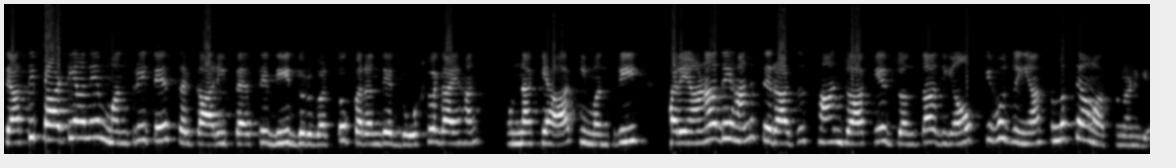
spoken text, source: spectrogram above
ਸਿਆਸੀ ਪਾਰਟੀਆਂ ਨੇ ਮੰਤਰੀ ਤੇ ਸਰਕਾਰੀ ਪੈਸੇ ਦੀ ਦੁਰਵਰਤੋਂ ਕਰਨ ਦੇ ਦੋਸ਼ ਲਗਾਏ ਹਨ। ਉਹਨਾਂ ਕਿਹਾ ਕਿ ਮੰਤਰੀ ਹਰਿਆਣਾ ਦੇ ਹਨ ਤੇ ਰਾਜਸਥਾਨ ਜਾ ਕੇ ਜਨਤਾ ਦੀਆਂ ਉਹ ਕਿਹੋ ਜਿਹੀਆਂ ਸਮੱਸਿਆਵਾਂ ਸੁਣਨਗੇ।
